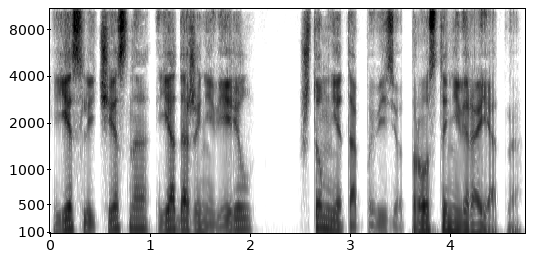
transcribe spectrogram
Если честно, я даже не верил, что мне так повезет. Просто невероятно.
